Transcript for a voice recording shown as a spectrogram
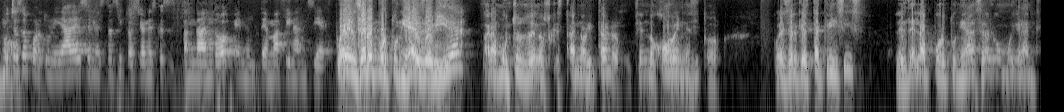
muchas oportunidades en estas situaciones que se están dando en el tema financiero. Pueden ser oportunidades de vida para muchos de los que están ahorita siendo jóvenes y todo. Puede ser que esta crisis les dé la oportunidad de hacer algo muy grande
